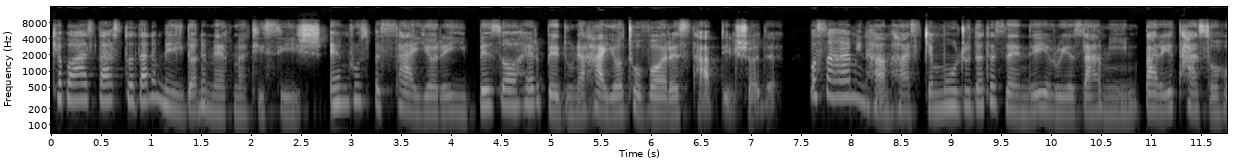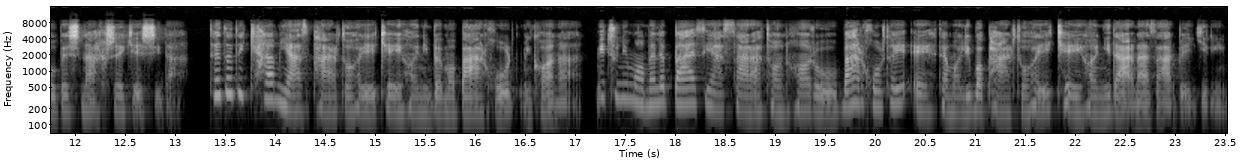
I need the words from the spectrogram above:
که با از دست دادن میدان مغناطیسیش امروز به سیاره‌ای به ظاهر بدون حیات و وارث تبدیل شده. واسه همین هم هست که موجودات زنده روی زمین برای تصاحبش نقشه کشیدن. تعداد کمی از پرتوهای کیهانی به ما برخورد می‌کنن. می‌تونیم عامل بعضی از سرطانها رو برخوردهای احتمالی با پرتوهای کیهانی در نظر بگیریم.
